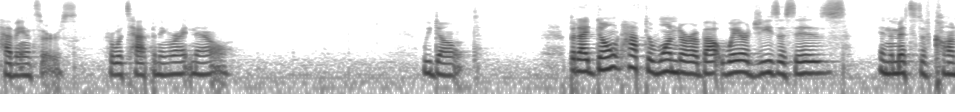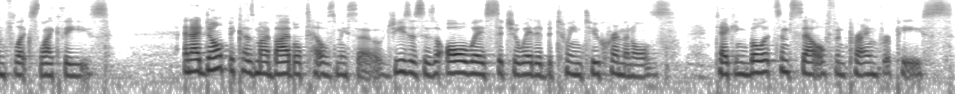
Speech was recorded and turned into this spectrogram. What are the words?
have answers for what's happening right now. We don't. But I don't have to wonder about where Jesus is in the midst of conflicts like these. And I don't because my Bible tells me so. Jesus is always situated between two criminals, taking bullets himself and praying for peace.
